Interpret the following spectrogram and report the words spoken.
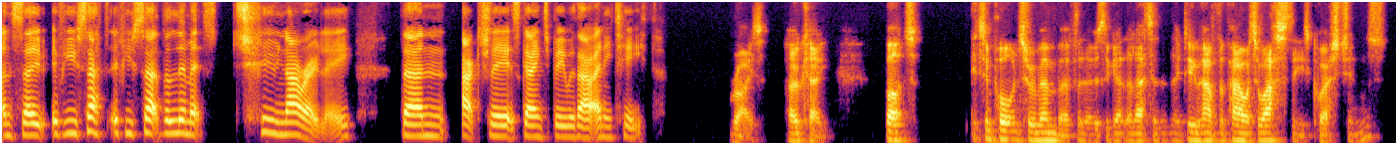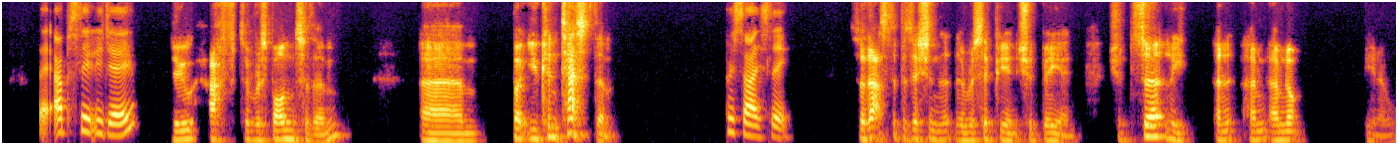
and so if you set if you set the limits too narrowly then actually it's going to be without any teeth. Right. Okay. But it's important to remember for those that get the letter that they do have the power to ask these questions. They absolutely do. Do have to respond to them, um, but you can test them. Precisely. So that's the position that the recipient should be in. Should certainly, and I'm, I'm not, you know,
